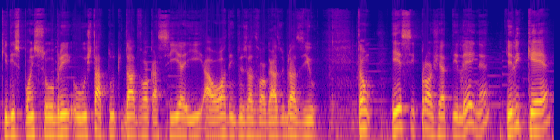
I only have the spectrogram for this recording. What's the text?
que dispõe sobre o Estatuto da Advocacia e a Ordem dos Advogados do Brasil. Então, esse projeto de lei, né, ele quer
